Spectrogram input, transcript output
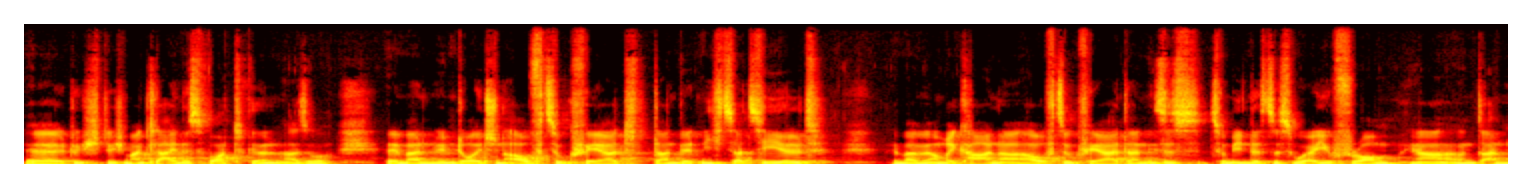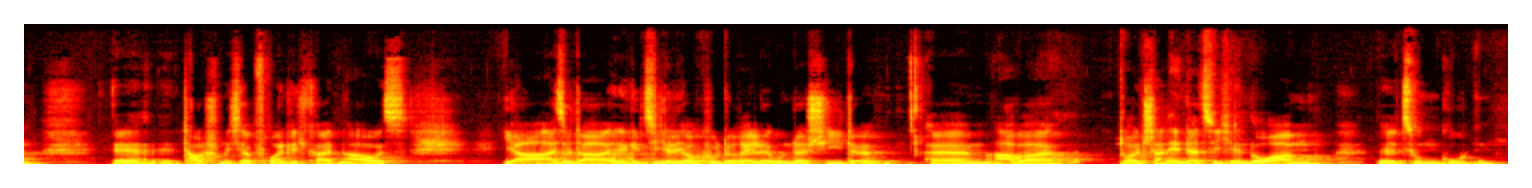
äh, durch, durch mein kleines Wort. Gell? Also wenn man mit dem deutschen Aufzug fährt, dann wird nichts erzählt wenn man mit einem Amerikaner Aufzug fährt, dann ist es zumindest das Where you from. Ja, und dann äh, tauscht man sich ja Freundlichkeiten aus. Ja, also da gibt es sicherlich auch kulturelle Unterschiede, ähm, aber Deutschland ändert sich enorm äh, zum Guten.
